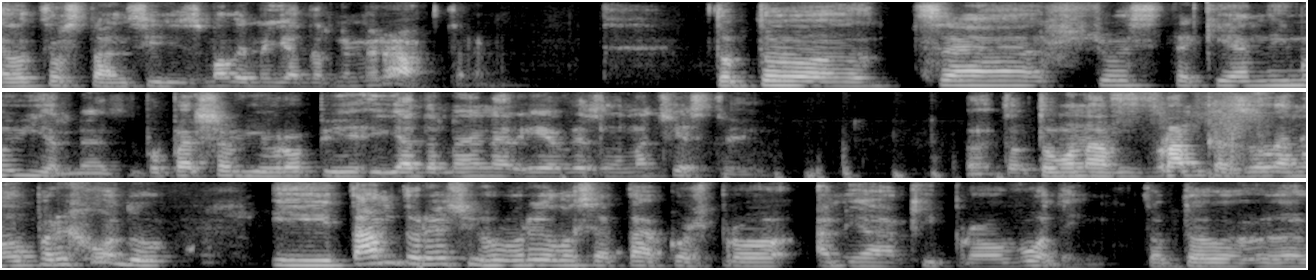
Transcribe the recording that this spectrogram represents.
електростанцій з малими ядерними реакторами. Тобто це щось таке неймовірне. По-перше, в Європі ядерна енергія визнана чистою. Е, Тобто вона в рамках зеленого переходу, і там, до речі, говорилося також про аміак і про водень. Тобто, е,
